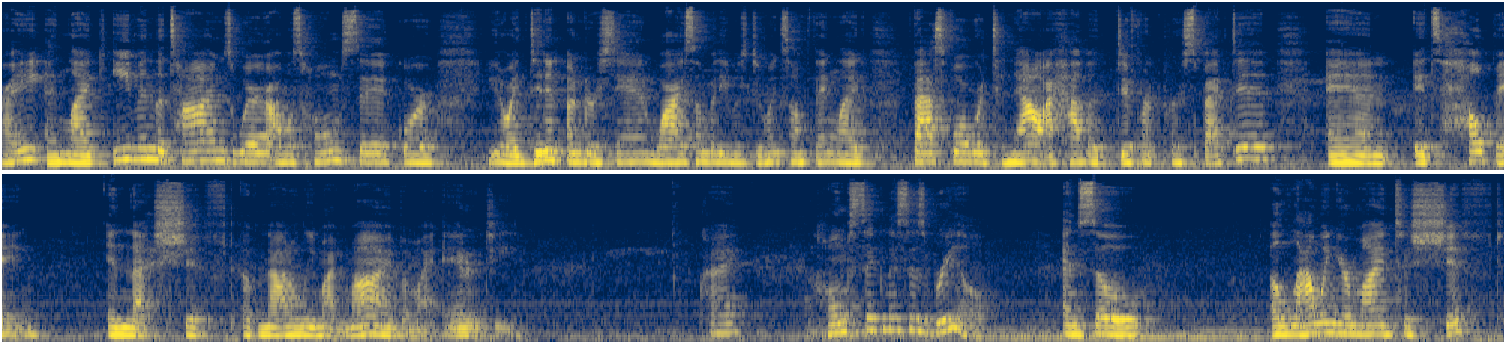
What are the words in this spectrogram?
right? And like even the times where I was homesick or, you know, I didn't understand why somebody was doing something, like fast forward to now, I have a different perspective and it's helping in that shift of not only my mind, but my energy. Okay? Homesickness is real. And so allowing your mind to shift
